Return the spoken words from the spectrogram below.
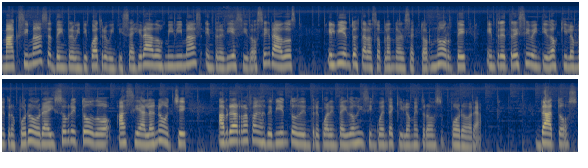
Máximas de entre 24 y 26 grados, mínimas entre 10 y 12 grados. El viento estará soplando al sector norte entre 13 y 22 kilómetros por hora y, sobre todo, hacia la noche habrá ráfagas de viento de entre 42 y 50 kilómetros por hora. Datos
